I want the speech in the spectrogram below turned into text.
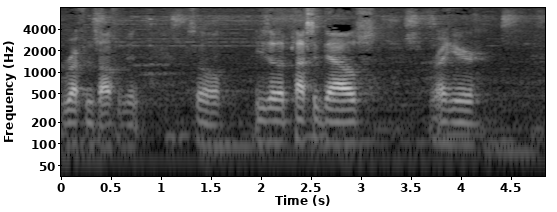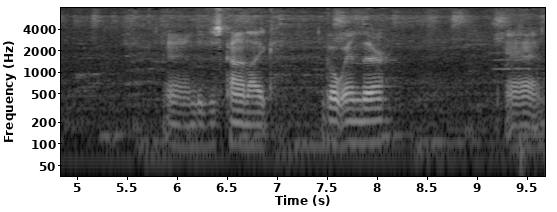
reference off of it. So these are the plastic dowels right here, and they just kind of like go in there, and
